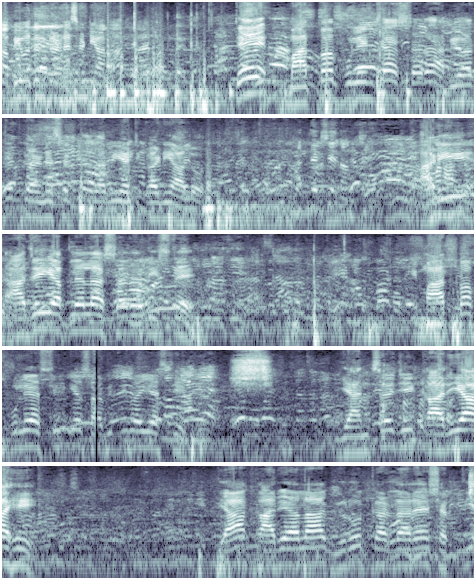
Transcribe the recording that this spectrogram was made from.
अभिवादन करण्यासाठी आला. ते महात्मा फुलेंच्या असताना अभिवादन करण्यासाठी आज आम्ही या ठिकाणी आलो. आणि आजही आपल्याला असताना दिसतंय की महात्मा फुले असतील किंवा सावित्रीबाई असतील यांचं जे कार्य आहे त्या कार्याला विरोध करणाऱ्या शक्ती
